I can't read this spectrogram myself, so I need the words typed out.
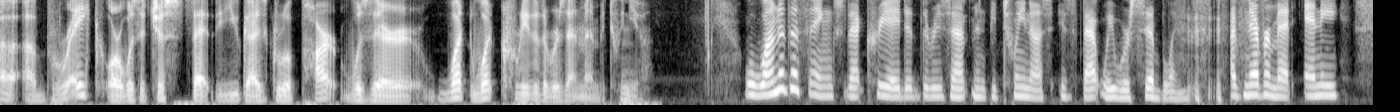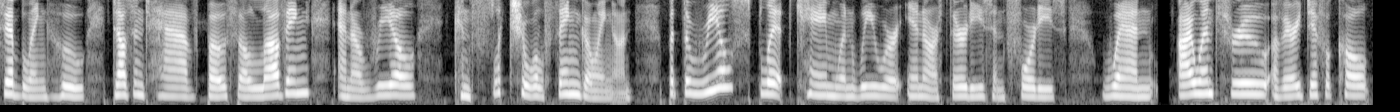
a, a break, or was it just that you guys grew apart? Was there what what created the resentment between you? Well, one of the things that created the resentment between us is that we were siblings. I've never met any sibling who doesn't have both a loving and a real conflictual thing going on. But the real split came when we were in our 30s and 40s when I went through a very difficult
